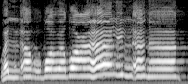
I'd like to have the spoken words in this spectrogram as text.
والأرض وضعها للأنام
